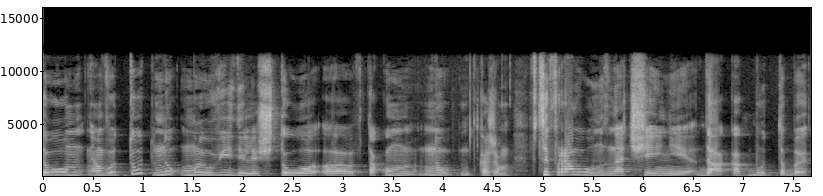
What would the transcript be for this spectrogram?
то вот тут ну, мы увидели, что э, в таком, ну, скажем, в цифровом значении, да, как будто бы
